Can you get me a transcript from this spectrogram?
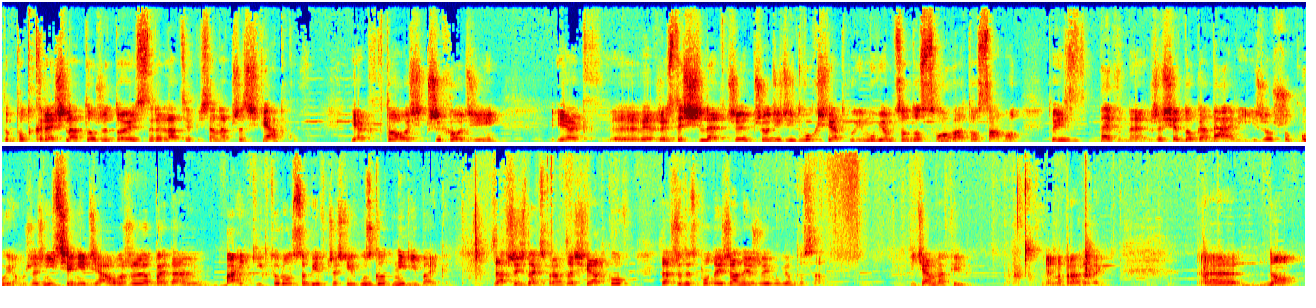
To podkreśla to, że to jest relacja pisana przez świadków. Jak ktoś przychodzi, jak e, wiesz, jesteś śledczym, przychodzi ci dwóch świadków i mówią co do słowa to samo, to jest pewne, że się dogadali i że oszukują, że nic się nie działo, że opowiadają bajki, którą sobie wcześniej uzgodnili bajkę. Zawsze się tak sprawdza świadków, zawsze to jest podejrzane, jeżeli mówią to samo. Widziałem na filmie. Nie, naprawdę tak jest. E, no.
